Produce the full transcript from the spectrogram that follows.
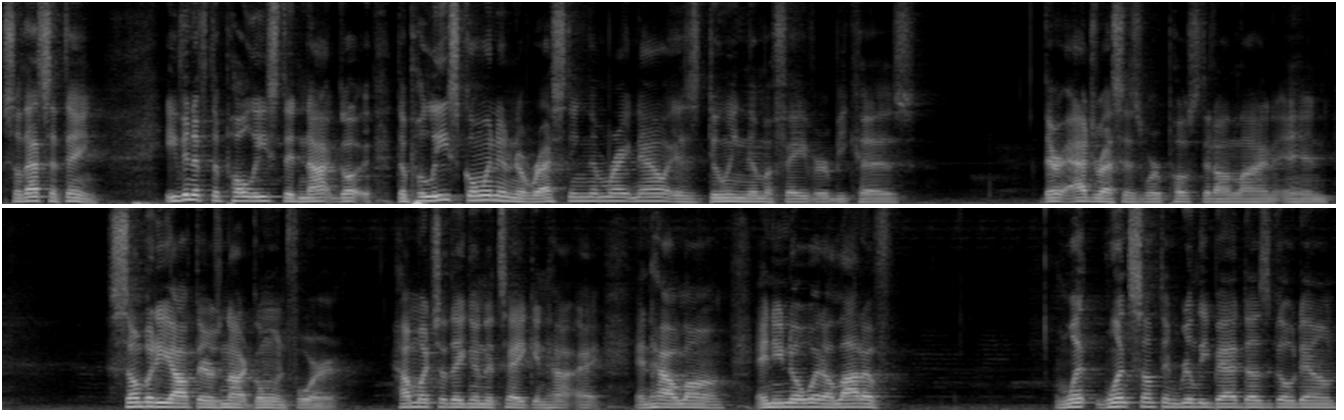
So that's the thing. Even if the police did not go the police going and arresting them right now is doing them a favor because their addresses were posted online and somebody out there is not going for it. How much are they going to take and how and how long? And you know what a lot of once something really bad does go down,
